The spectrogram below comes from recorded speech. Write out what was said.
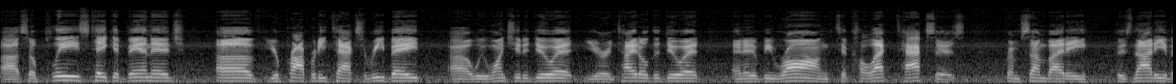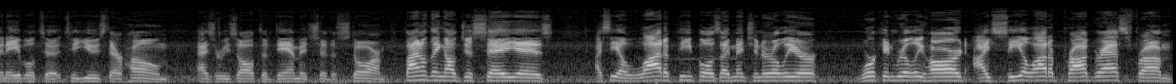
uh, so please take advantage of your property tax rebate. Uh, we want you to do it. You're entitled to do it, and it would be wrong to collect taxes from somebody who's not even able to, to use their home as a result of damage to the storm. Final thing I'll just say is I see a lot of people, as I mentioned earlier, working really hard. I see a lot of progress from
